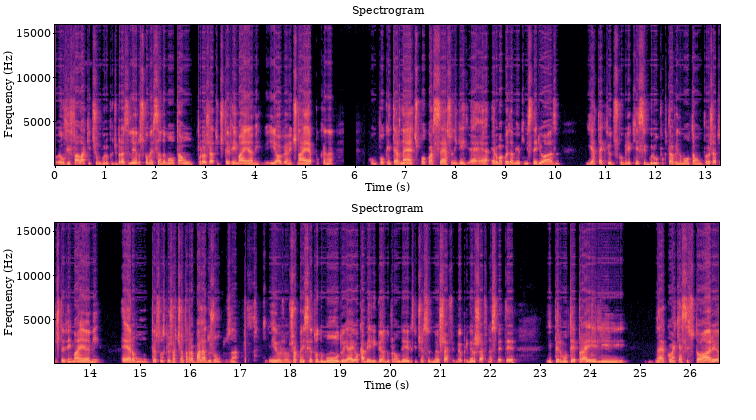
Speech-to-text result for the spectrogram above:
Eu ouvi falar que tinha um grupo de brasileiros começando a montar um projeto de TV em Miami. E, obviamente, na época, né, com pouca internet, pouco acesso, ninguém é, é era uma coisa meio que misteriosa. E até que eu descobri que esse grupo que estava indo montar um projeto de TV em Miami eram pessoas que eu já tinha trabalhado juntos, né? Eu já conhecia todo mundo e aí eu acabei ligando para um deles que tinha sido meu chefe, meu primeiro chefe no SBT e perguntei para ele, né, como é que é essa história,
